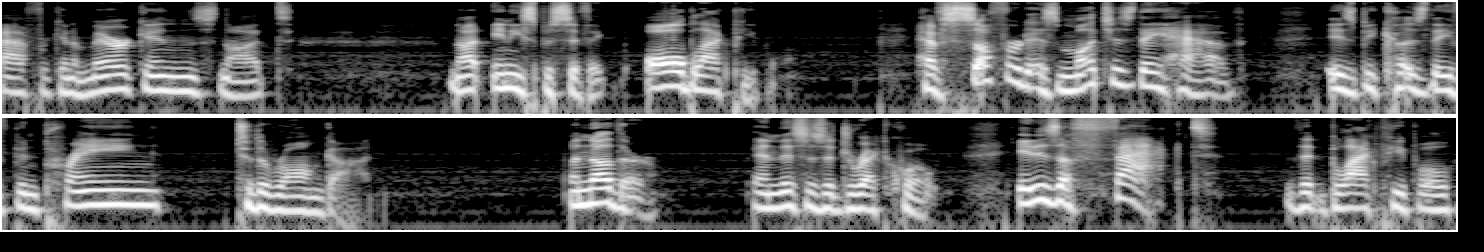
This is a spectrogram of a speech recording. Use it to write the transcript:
African Americans, not not any specific, all black people have suffered as much as they have is because they've been praying to the wrong God. Another and this is a direct quote it is a fact that black people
